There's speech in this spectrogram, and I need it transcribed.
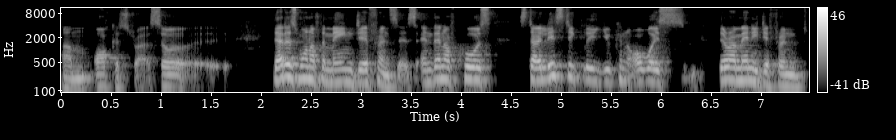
um, orchestra. So uh, that is one of the main differences. And then of course, stylistically, you can always there are many different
